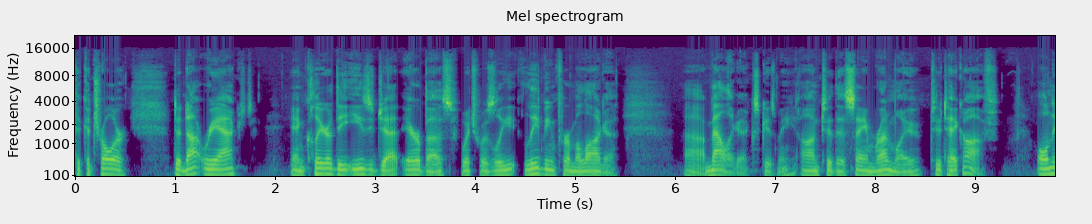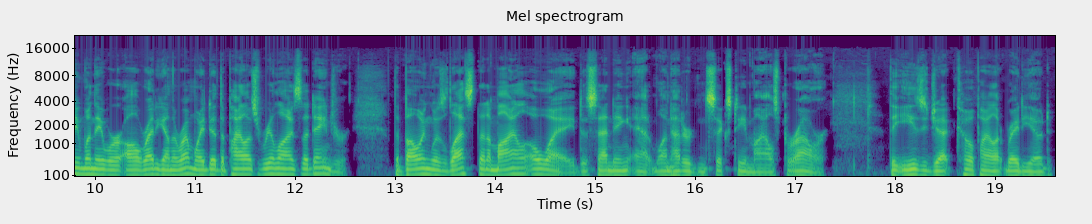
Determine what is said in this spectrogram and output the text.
The controller did not react and cleared the EasyJet Airbus, which was le- leaving for Malaga, uh, Malaga, excuse me, onto the same runway to take off. Only when they were already on the runway did the pilots realize the danger. The Boeing was less than a mile away, descending at 160 miles per hour. The EasyJet co-pilot radioed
